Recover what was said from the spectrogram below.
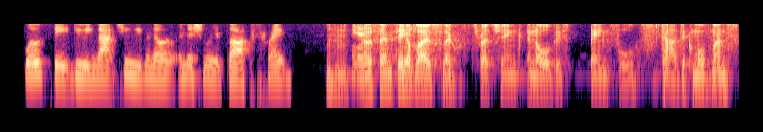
flow state doing that too even though initially it sucks right Mhm. And And the same thing applies like stretching and all these painful static movements.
